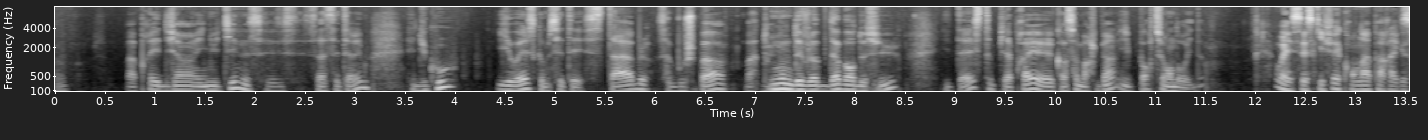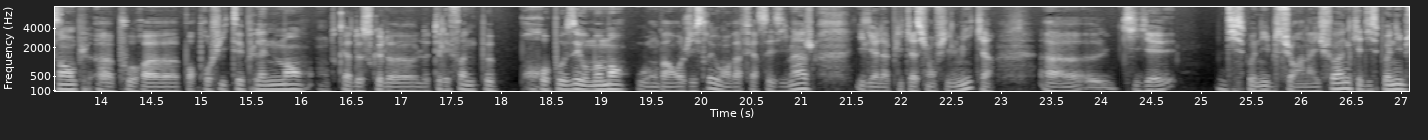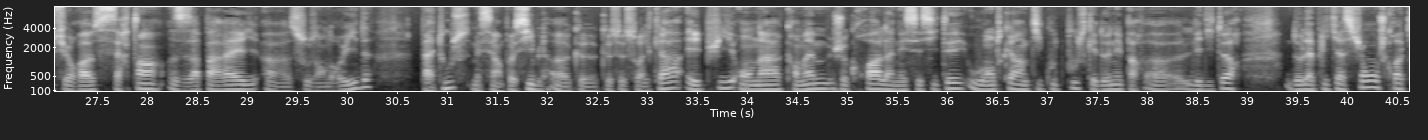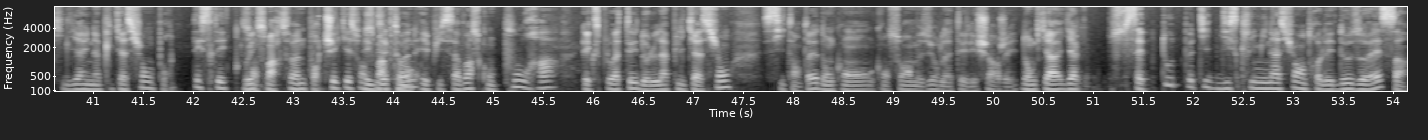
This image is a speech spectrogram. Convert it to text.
après il devient inutile, c'est assez terrible. Et du coup, iOS, comme c'était stable, ça bouge pas, bah, tout le monde développe d'abord dessus, ils testent, puis après, quand ça marche bien, ils portent sur Android. Oui, c'est ce qui fait qu'on a par exemple, euh, pour, euh, pour profiter pleinement, en tout cas de ce que le, le téléphone peut proposer au moment où on va enregistrer, où on va faire ces images, il y a l'application Filmic euh, qui est disponible sur un iPhone, qui est disponible sur euh, certains appareils euh, sous Android. Pas tous, mais c'est impossible euh, que, que ce soit le cas. Et puis, on a quand même, je crois, la nécessité, ou en tout cas un petit coup de pouce qui est donné par euh, l'éditeur de l'application. Je crois qu'il y a une application pour tester son smartphone, pour checker son Exactement. smartphone et puis savoir ce qu'on pourra exploiter de l'application si tant est donc on- qu'on soit en mesure de la télécharger. Donc il y a, il y a cette toute petite discrimination entre les deux OS,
